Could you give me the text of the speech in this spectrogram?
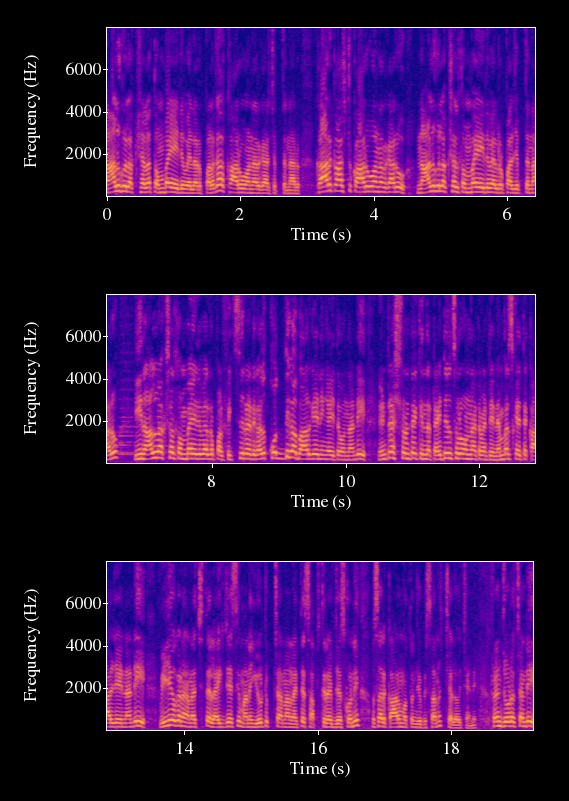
నాలుగు లక్షల తొంభై ఐదు వేల రూపాయలుగా కారు ఓనర్ గారు చెప్తున్నారు. కారు కాస్ట్ కారు ఓనర్ గారు నాలుగు లక్షల తొంభై ఐదు వేల రూపాయలు చెప్తున్నారు. ఈ నాలుగు లక్షల తొంభై ఐదు వేల రూపాయలు ఫిక్స్ రేట్ కాదు కొద్దిగా బార్గెనింగ్ అయితే ఉందండి. ఇంట్రెస్ట్ ఉంటే కింద టైటిల్స్లో ఉన్నటువంటి నెంబర్స్కి అయితే కాల్ చేయండి. వీడియో కనుక నచ్చితే లైక్ చేసి మన యూట్యూబ్ ఛానల్ అయితే సబ్స్క్రైబ్ చేసుకోండి ఒకసారి కారు మొత్తం చూపిస్తాను చెలవచ్చండి ఫ్రెండ్స్ చూడొచ్చండి.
